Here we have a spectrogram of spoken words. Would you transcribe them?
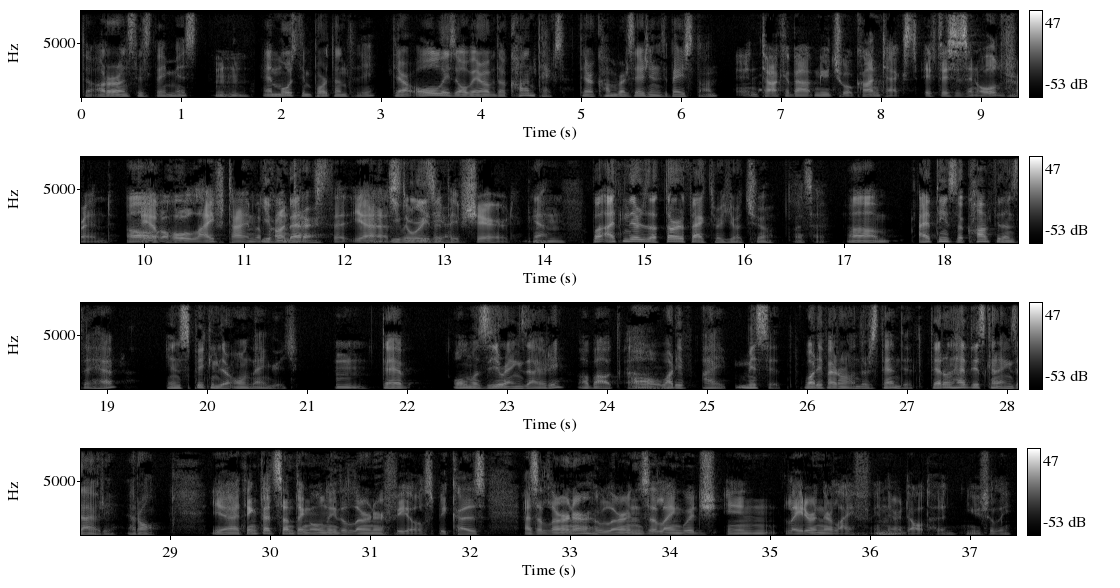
the utterances they missed. Mm-hmm. And most importantly, they're always aware of the context their conversation is based on. And talk about mutual context. If this is an old friend, Oh. they have a whole lifetime of Even better. context that yeah, Even story easier. that they've shared. Yeah. Mhm. But I think there's a third factor here too. What's that? Um, I think it's the confidence they have in speaking their own language. Mm. They have almost zero anxiety about, oh, what if I miss it? What if I don't understand it? They don't have this kind of anxiety at all. Yeah, I think that's something only the learner feels because as a learner who learns a language in later in their life, in their mm-hmm. adulthood usually,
